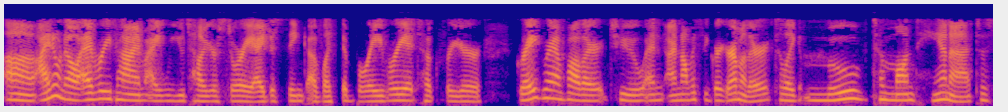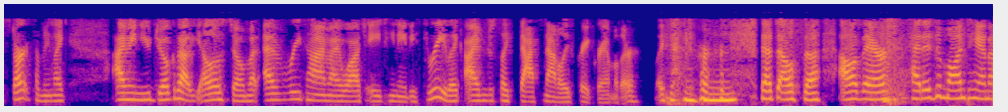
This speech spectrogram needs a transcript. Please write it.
Uh, I don't know. Every time I you tell your story, I just think of like the bravery it took for your great grandfather to and, and obviously great grandmother to like move to Montana to start something. Like I mean, you joke about Yellowstone, but every time I watch 1883, like I'm just like, that's Natalie's great grandmother. Like that's her. Mhm. That's Elsa out there headed to Montana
